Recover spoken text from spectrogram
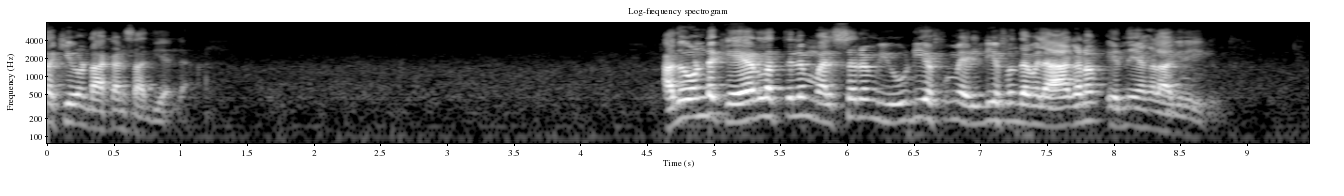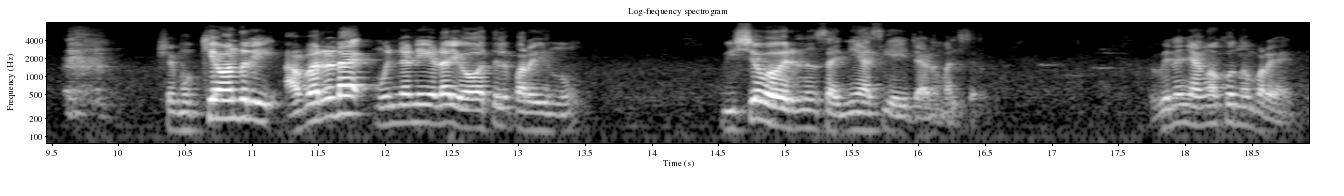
സഖ്യം ഉണ്ടാക്കാൻ സാധ്യമല്ല അതുകൊണ്ട് കേരളത്തിലും മത്സരം യു ഡി എഫും എൽ ഡി എഫും തമ്മിലാകണം എന്ന് ഞങ്ങൾ ആഗ്രഹിക്കുന്നു. പക്ഷെ മുഖ്യമന്ത്രി അവരുടെ മുന്നണിയുടെ യോഗത്തിൽ പറയുന്നു വിശ്വപൗരനും സന്യാസിയായിട്ടാണ് മത്സരം. പിന്നെ ഞങ്ങൾക്കൊന്നും പറയാനില്ല.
